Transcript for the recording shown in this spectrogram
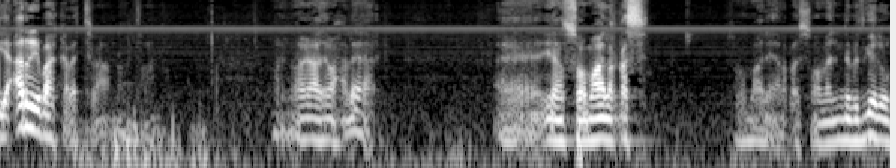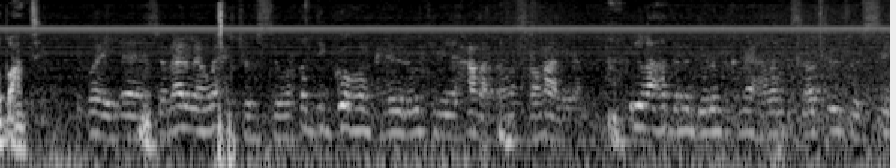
iyo ari baa kala tiraan magaada waxaan leeyahay yaan soomaali qasin soomaaliya aan qasin soomaali nabadgelya u baahantay. Somaliland waxay joojisay warqadii gohomka heda lagu tegaya xamar ama soomaaliya ilaa haddana dowladda kamay hadan sababta u joojisay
